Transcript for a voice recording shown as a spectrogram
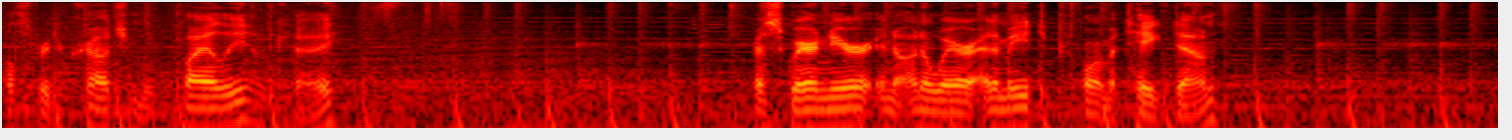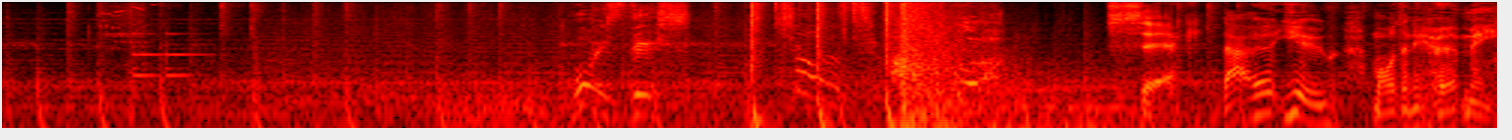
Health free to crouch and move quietly. Okay. Press square near an unaware enemy to perform a takedown. What is this? Sick. That hurt you more than it hurt me.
